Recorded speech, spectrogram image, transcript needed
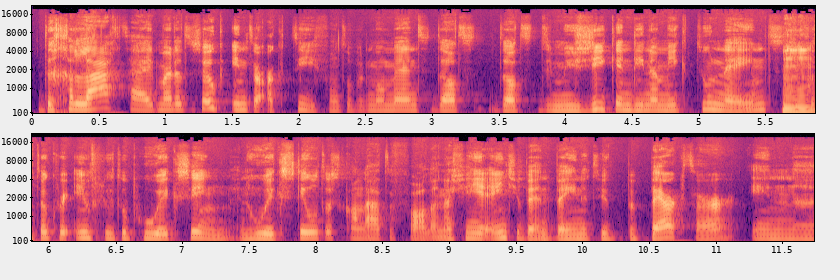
de gelaagdheid. Maar dat is ook interactief. Want op het moment dat, dat de muziek en dynamiek toeneemt... Mm. heeft dat ook weer invloed op hoe ik zing. En hoe ik stiltes kan laten vallen. En als je in je eentje bent, ben je natuurlijk beperkter... in, uh,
